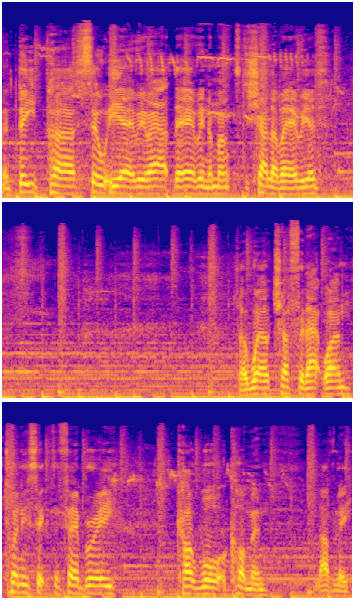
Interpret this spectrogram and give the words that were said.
A deep uh, silty area out there in amongst the shallow areas. So well chuffed for that one. 26th of February, cold water common. Lovely.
